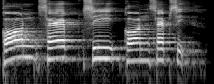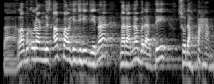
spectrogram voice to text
konsepsi konsepsi. Nah, lamun orang geus apal hiji-hijina ngaranna berarti sudah paham.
